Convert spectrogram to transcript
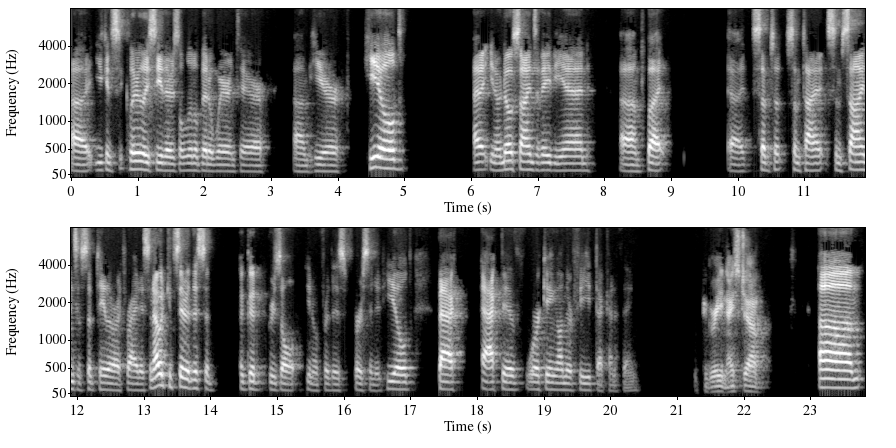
uh, you can see, clearly see there's a little bit of wear and tear um, here. Healed, uh, you know, no signs of AVN, um, but uh, some some time, some signs of subtalar arthritis, and I would consider this a, a good result. You know, for this person, it healed, back active, working on their feet, that kind of thing. Agree. Nice job. Um,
